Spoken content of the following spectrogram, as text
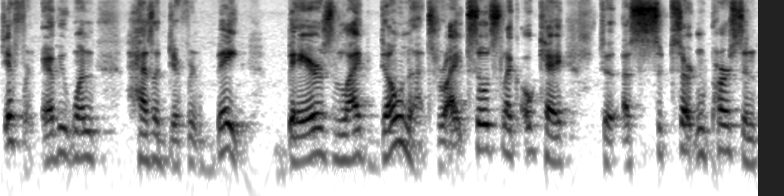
different. Everyone has a different bait. Bears like donuts, right? So it's like, okay, to a certain person,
